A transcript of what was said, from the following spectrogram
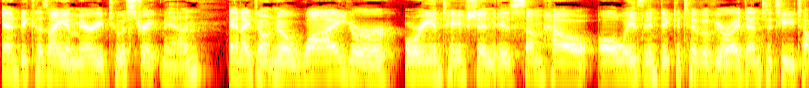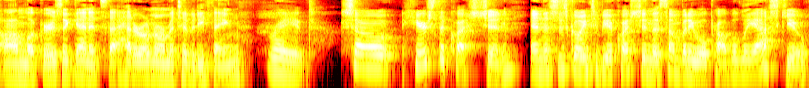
and because I am married to a straight man. And I don't know why your orientation is somehow always indicative of your identity to onlookers. Again, it's that heteronormativity thing. Right. So here's the question, and this is going to be a question that somebody will probably ask you.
